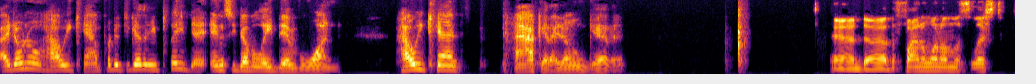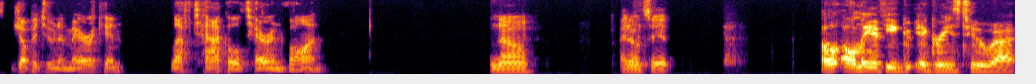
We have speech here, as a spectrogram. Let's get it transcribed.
I don't know how he can put it together. He played NCAA Div One. How he can't hack it, I don't get it. and uh, the final one on this list, jump into an American left tackle, Terran Vaughn. No, I don't see it. O- only if he ag- agrees to uh,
